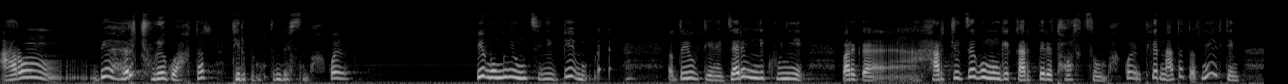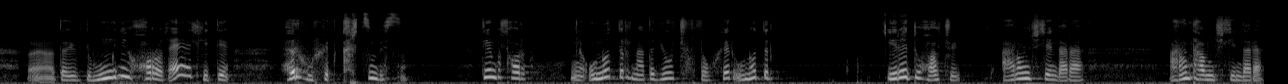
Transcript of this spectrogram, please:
10 би 20 хүрээгүй байхдаа л тэр бомтон байсан байхгүй юу? Би мөнгөний үнцнийг би одоо юу гэдэг нь зарим нэг хүний баг харж үзээгүй мөнгийг гар дээрээ тоолцсон юм байхгүй юу? Тэгэхээр надад бол нэг тийм одоо юу гэдэг мөнгөний хор бол айл хэдийн 20 хүрэхэд гарцсан байсан. Тийм болохоор өнөөдөр надад юу чухал вэ гэхээр өнөөдөр ирээдүйн хооч үе 10 жилийн дараа 15 жилийн дараа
